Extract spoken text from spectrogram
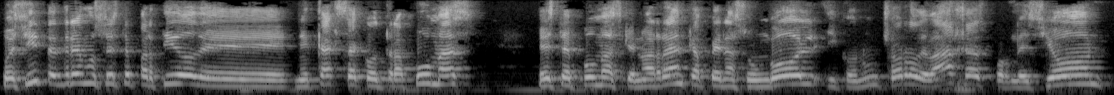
Pues sí, tendremos este partido de Necaxa contra Pumas. Este Pumas que no arranca, apenas un gol y con un chorro de bajas por lesión.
